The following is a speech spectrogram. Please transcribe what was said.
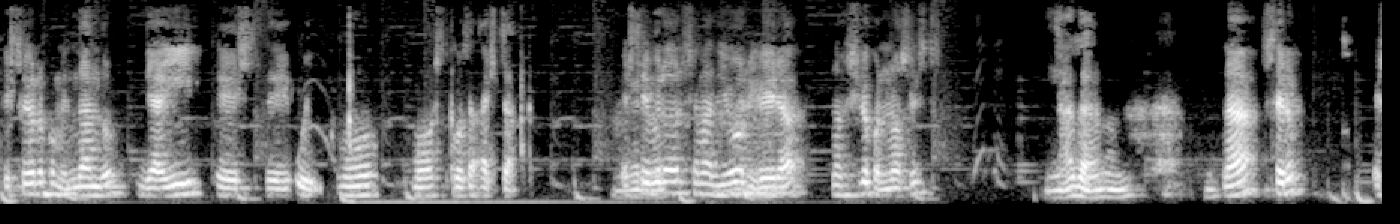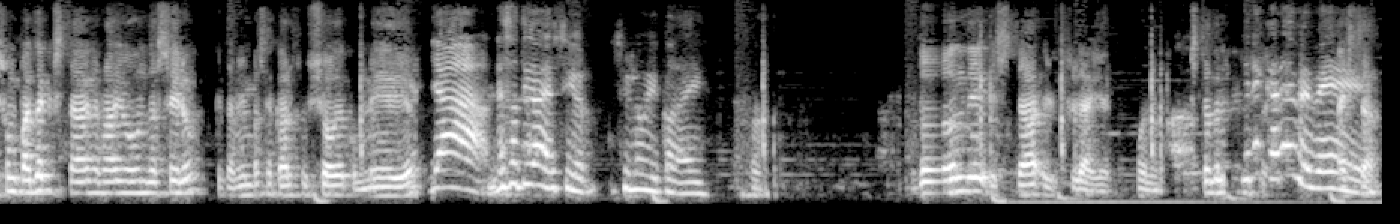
que estoy recomendando. De ahí, este. Uy, ¿cómo, cómo esta cosa? Ahí está. Este brother se llama Diego Rivera. No sé si lo conoces. Nada, no. Nada, cero. Es un pata que está en Radio Onda Cero, que también va a sacar su show de comedia. Ya, de eso te iba a decir. Sí lo ubico de ahí. ¿Dónde está el flyer? Bueno, está también. Tiene cara de bebé. Ahí está.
